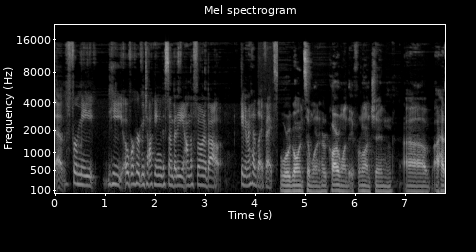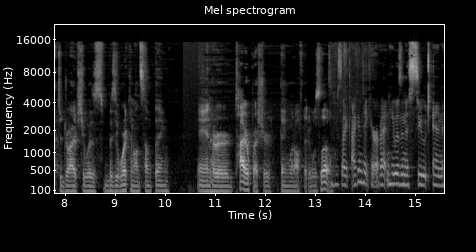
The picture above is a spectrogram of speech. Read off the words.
uh, for me. He overheard me talking to somebody on the phone about getting my headlight fixed. we were going somewhere in her car one day for lunch, and uh, I had to drive. She was busy working on something, and her tire pressure thing went off that it was low. He's like, I can take care of it. And he was in a suit, and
